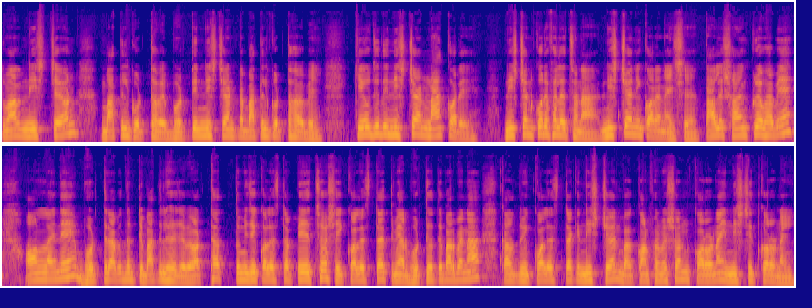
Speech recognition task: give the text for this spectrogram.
তোমার নিশ্চয়ন বাতিল করতে হবে। ভর্তির নিশ্চয়নটা বাতিল করতে হবে। কেউ যদি নিশ্চয়ন না করে, নিশ্চয়ন করে ফেলেছ না, নিশ্চয়নই করে নাই সে, তাহলে স্বয়ংক্রিয়ভাবে অনলাইনে ভর্তির আবেদনটি বাতিল হয়ে যাবে। অর্থাৎ তুমি যে কলেজটা পেয়েছ, সেই কলেজটায় তুমি আর ভর্তি হতে পারবে না, কারণ তুমি কলেজটাকে নিশ্চয়ন বা কনফার্মেশন করো নাই, নিশ্চিত করো নাই।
